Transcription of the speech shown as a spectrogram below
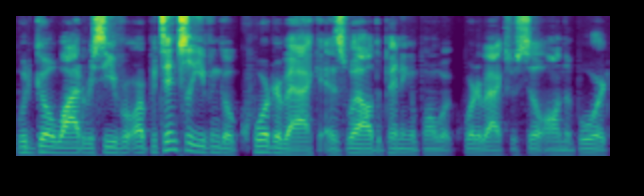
would go wide receiver or potentially even go quarterback as well, depending upon what quarterbacks are still on the board.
